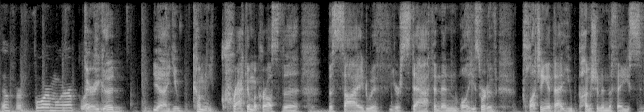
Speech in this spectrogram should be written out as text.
So for four more Very good. Yeah, you come and you crack him across the the side with your staff, and then while he's sort of clutching at that, you punch him in the face,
